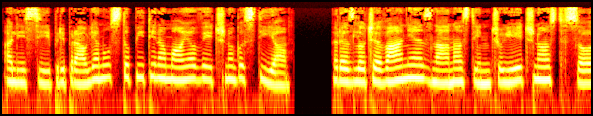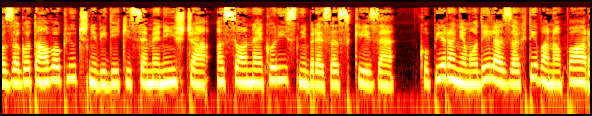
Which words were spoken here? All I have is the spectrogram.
ali si pripravljen vstopiti na mojo večno gostijo. Razločevanje, znanost in čuječnost so zagotovo ključni vidiki semenišča, a so nekoristni brez askeze. Kopiranje modela zahteva napor,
